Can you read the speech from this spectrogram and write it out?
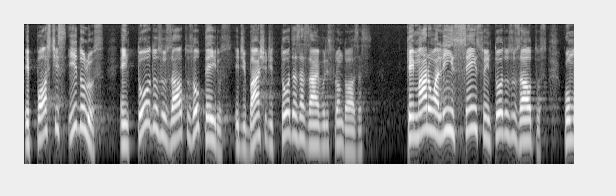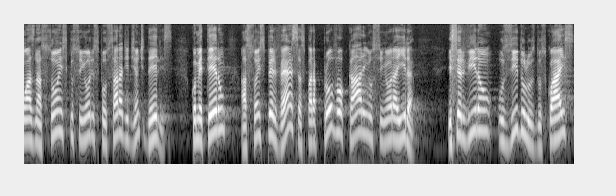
e postes ídolos em todos os altos outeiros e debaixo de todas as árvores frondosas. Queimaram ali incenso em todos os altos, como as nações que o Senhor expulsara de diante deles. Cometeram ações perversas para provocarem o Senhor a ira, e serviram os ídolos dos quais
